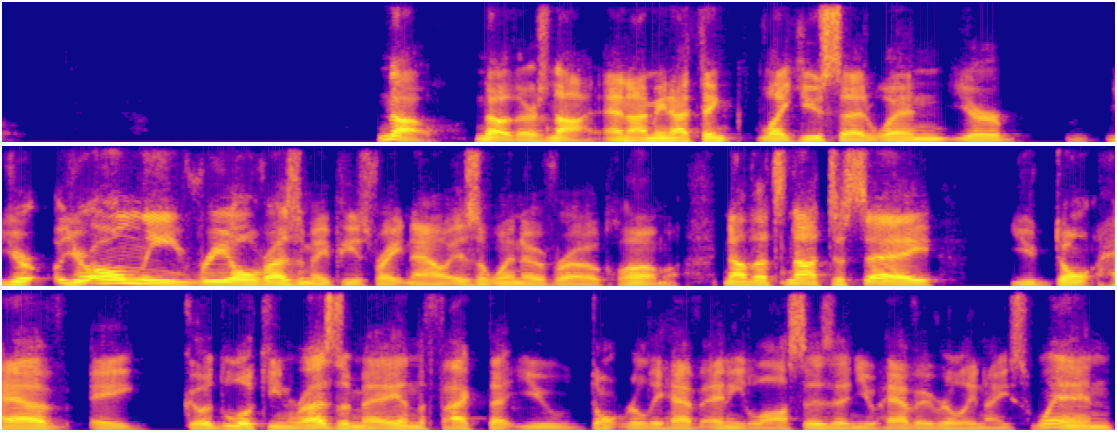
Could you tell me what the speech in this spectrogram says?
No, no, there's not. And I mean, I think, like you said, when your your your only real resume piece right now is a win over Oklahoma. Now, that's not to say you don't have a good looking resume and the fact that you don't really have any losses and you have a really nice win,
